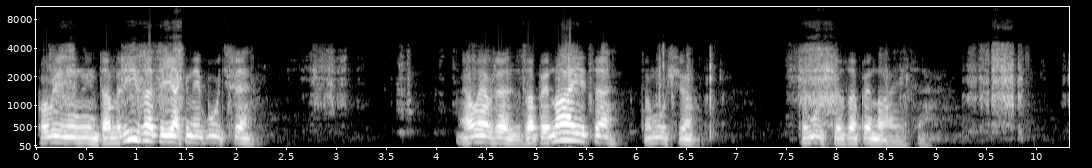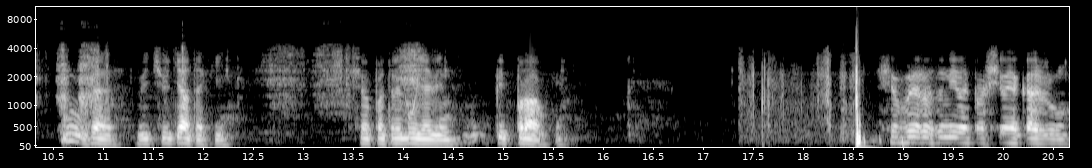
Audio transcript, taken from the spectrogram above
Повинен він там різати як-небудь ще. Але вже запинається, тому що, тому що запинається. Ну, вже відчуття такі, що потребує він підправки. Щоб ви розуміли, про що я кажу.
